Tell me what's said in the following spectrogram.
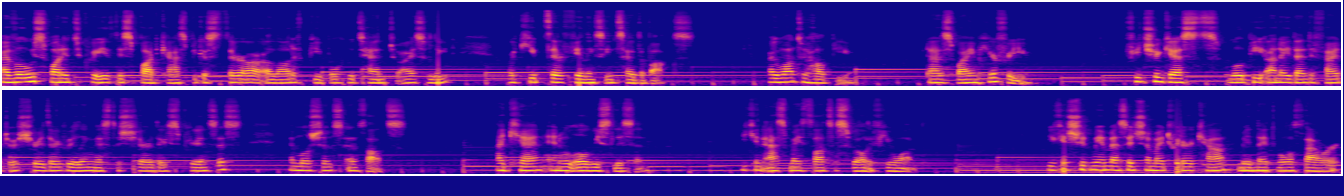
I've always wanted to create this podcast because there are a lot of people who tend to isolate or keep their feelings inside the box. I want to help you. That is why I'm here for you. Future guests will be unidentified to assure their willingness to share their experiences, emotions, and thoughts. I can and will always listen. You can ask my thoughts as well if you want. You can shoot me a message on my Twitter account, Midnight Wallflower.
